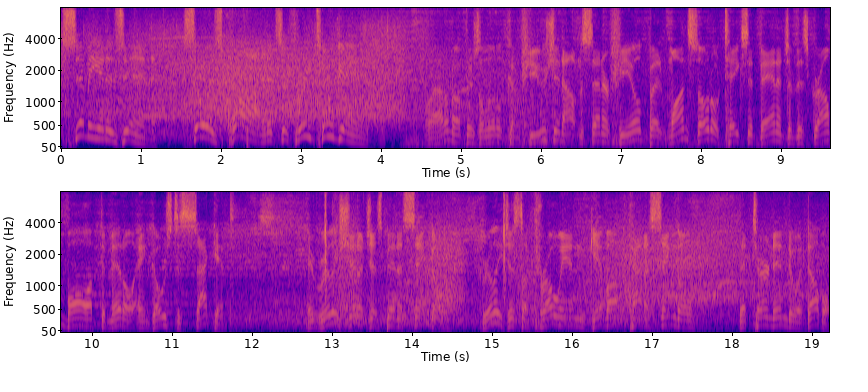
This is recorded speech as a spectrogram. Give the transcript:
Semien is in. So is Kwan, and it's a 3-2 game. Well, I don't know if there's a little confusion out in center field, but Juan Soto takes advantage of this ground ball up the middle and goes to second. It really should have just been a single. Really just a throw in, give up kind of single that turned into a double.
